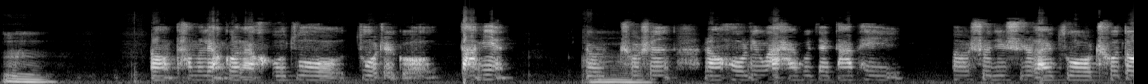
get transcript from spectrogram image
嗯。然后他们两个来合作做这个大面，就是车身，然后另外还会再搭配呃设计师来做车灯，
